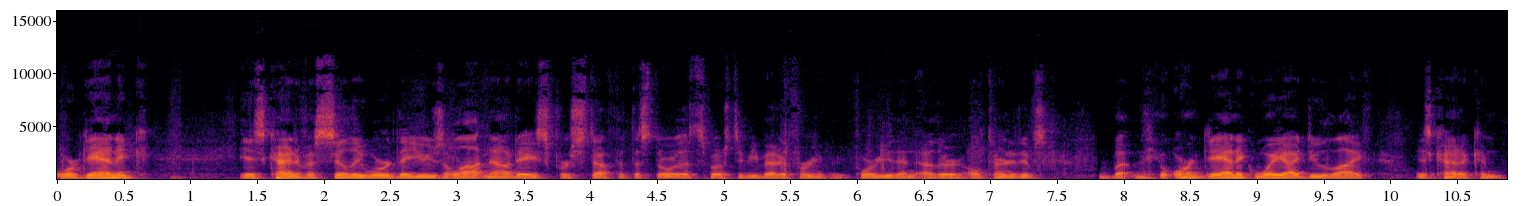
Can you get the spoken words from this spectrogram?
Organic is kind of a silly word they use a lot nowadays for stuff at the store that's supposed to be better for you, for you than other alternatives. But the organic way I do life is kind of con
